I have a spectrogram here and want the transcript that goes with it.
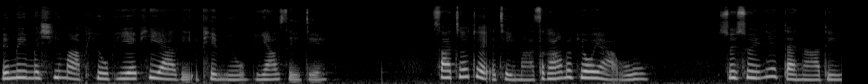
မေမေမရှိမှဖြူဖျဲဖြစ်ရသည့်အဖြစ်မျိုးမရောက်စေခြင်းစာကျက်တဲ့အချိန်မှာစကားမပြောရဘူး ဆွေဆွေနှင့်တန်နာသည်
